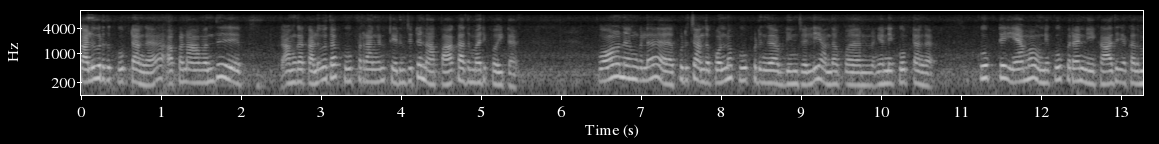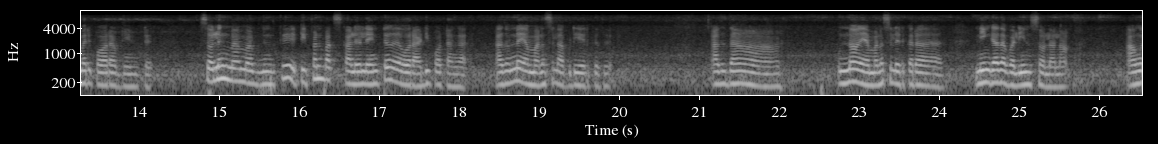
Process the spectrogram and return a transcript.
கழுவுறதுக்கு கூப்பிட்டாங்க. அப்போ நான் வந்து அவங்க கழுவ கூப்பிட்றாங்கன்னு தெரிஞ்சுட்டு நான் பார்க்காத மாதிரி போயிட்டேன். போனவங்கள பிடிச்சி அந்த பொண்ணை கூப்பிடுங்க அப்படின்னு சொல்லி அந்த என்னை கூப்பிட்டாங்க. கூப்பிட்டு ஏமா உன்னை கூப்பிட்றேன். நீ காது கேட்காத மாதிரி போகிற அப்படின்ட்டு. சொல்லுங்க மேம் அப்படின்ட்டு டிஃபன் பாக்ஸ் கழுவலைன்ட்டு ஒரு அடி போட்டாங்க. அது இன்னும் என் மனசில் அப்படியே இருக்குது. அதுதான் இன்னும் என் மனசில் இருக்கிற நீங்காத வழின்னு சொல்லலாம். அவங்க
